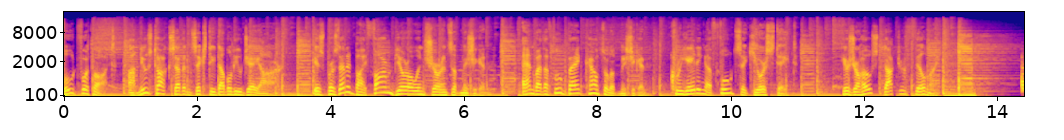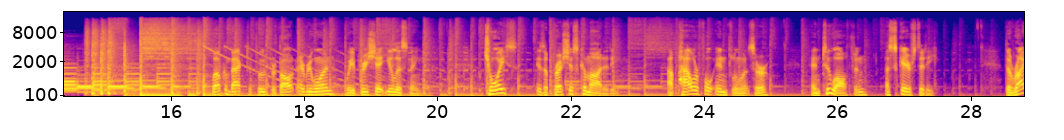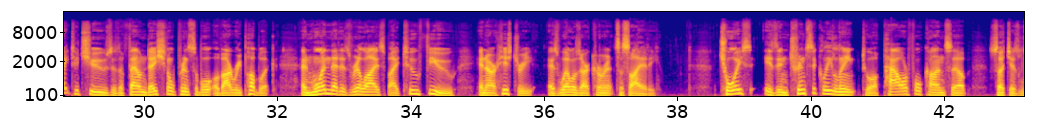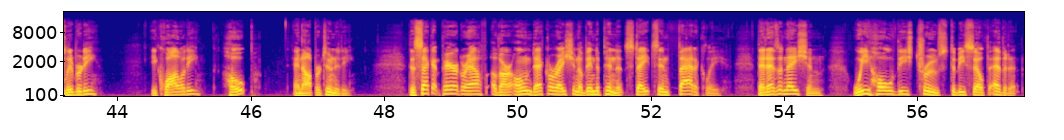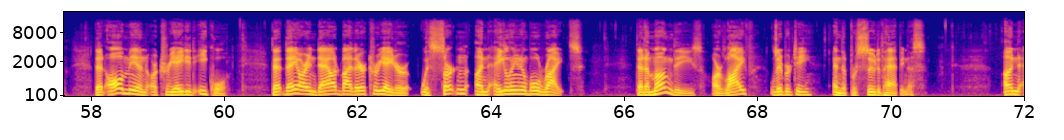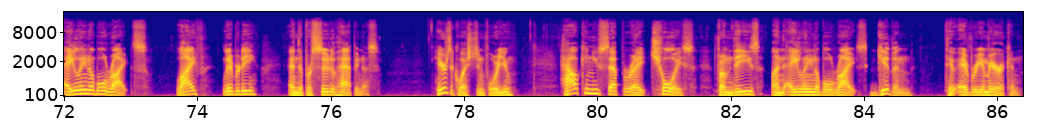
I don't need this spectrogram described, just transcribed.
Food for Thought on News Talk 760 WJR is presented by Farm Bureau Insurance of Michigan and by the Food Bank Council of Michigan, creating a food secure state. Here's your host, Dr. Phil Knight. Welcome back to Food for Thought, everyone. We appreciate you listening. Choice is a precious commodity, a powerful influencer, and too often a scarcity. The right to choose is a foundational principle of our republic and one that is realized by too few in our history as well as our current society. Choice is intrinsically linked to a powerful concept such as liberty, equality, hope, and opportunity. The second paragraph of our own Declaration of Independence states emphatically that as a nation, we hold these truths to be self evident that all men are created equal, that they are endowed by their Creator with certain unalienable rights, that among these are life, liberty, and the pursuit of happiness. Unalienable rights, life, liberty, and the pursuit of happiness. Here's a question for you How can you separate choice from these unalienable rights given to every American?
